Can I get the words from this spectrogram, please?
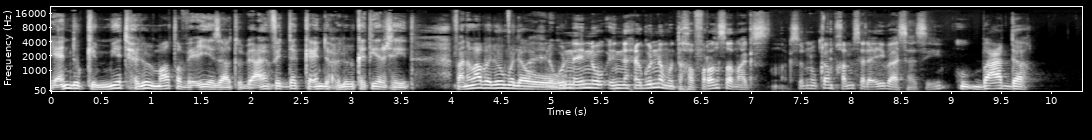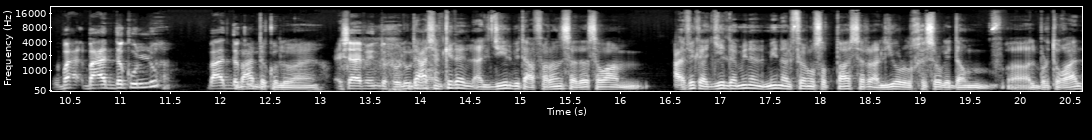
عنده كمية حلول ما طبيعية ذاته. بيعين في الدكة عنده حلول كثيرة شديد. فأنا ما بلومه لو إحنا قلنا انه إنه إحنا قلنا منتخب فرنسا ناقص ناقص إنه كم؟ خمسة لعيبة أساسيين. بعد ده. وبعد بعد ده كله؟ بعد ده بعد ده كله. كله يعني. شايف عنده حلول ده عشان كده الجيل بتاع فرنسا ده سواء على فكرة الجيل ده من من 2016 اليورو اللي خسروه قدام البرتغال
